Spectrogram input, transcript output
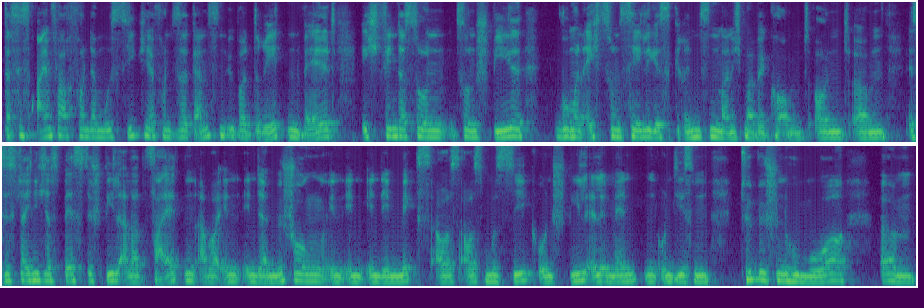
das ist einfach von der Musik her, von dieser ganzen überdrehten Welt. Ich finde das so ein, so ein Spiel, wo man echt so ein seliges Grinsen manchmal bekommt. Und ähm, es ist vielleicht nicht das beste Spiel aller Zeiten, aber in, in der Mischung, in, in, in dem Mix aus, aus Musik und Spielelementen und diesem typischen Humor, ähm,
